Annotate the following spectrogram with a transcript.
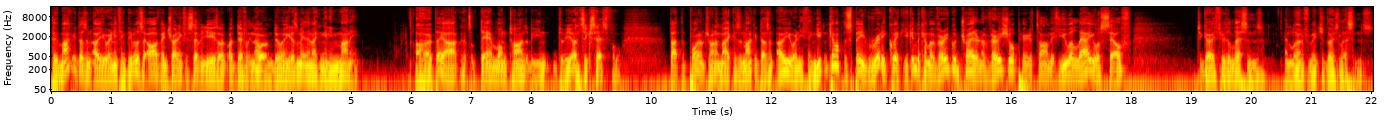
The market doesn't owe you anything. People that say, "Oh, I've been trading for seven years. I, I definitely know what I'm doing." It doesn't mean they're making any money. I hope they are, because that's a damn long time to be in, to be unsuccessful. But the point I'm trying to make is the market doesn't owe you anything. You can come up to speed really quick. You can become a very good trader in a very short period of time if you allow yourself to go through the lessons and learn from each of those lessons.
